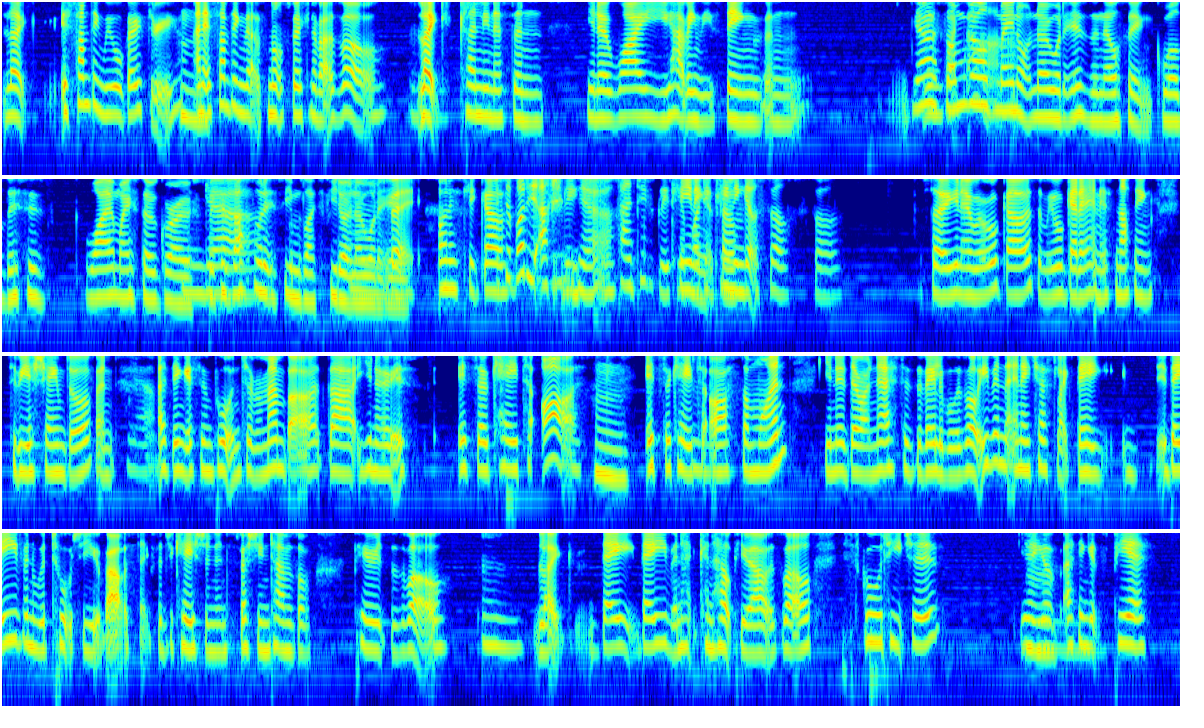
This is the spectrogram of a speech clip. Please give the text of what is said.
like it's something we all go through, Hmm. and it's something that's not spoken about as well, like cleanliness and you know why are you having these things and Yeah, some like girls may not know what it is, and they'll think, "Well, this is why am I so gross?" Because that's what it seems like if you don't know what it but is. honestly, girls, It's your body actually yeah. scientifically it's Cleaning your body itself. cleaning itself. So So you know we're all girls and we all get it, and it's nothing to be ashamed of, and yeah. I think it's important to remember that you know it's it's okay to ask. Hmm. It's okay to ask someone. you know there are nurses available as well even the nhs like they they even would talk to you about sex education and especially in terms of periods as well Mm. like they they even can help you out as well school teachers you know you're, i think it's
